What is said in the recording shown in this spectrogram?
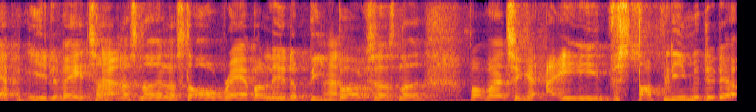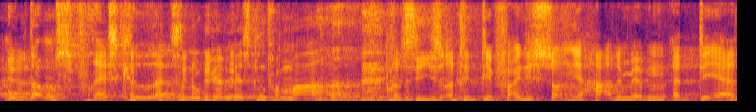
rap i elevatoren Ja. og sådan noget, eller står og rapper lidt og beatboxer og sådan noget, hvor, hvor jeg tænker, ej, stop lige med det der Ja. ungdomsfriskhed, altså nu bliver det næsten for meget. Præcis, og det, det er faktisk sådan, jeg har det med dem, at det er,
